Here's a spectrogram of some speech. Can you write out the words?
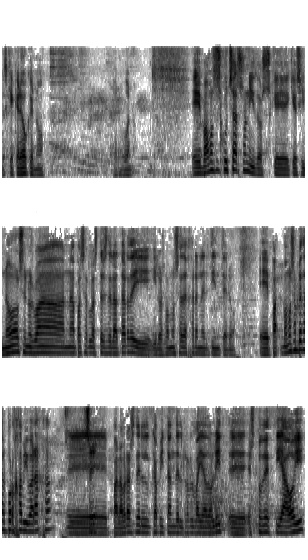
es que creo que no. Pero bueno. Eh, vamos a escuchar sonidos, que, que si no se nos van a pasar las 3 de la tarde y, y los vamos a dejar en el tintero. Eh, pa- vamos a empezar por Javi Baraja, eh, palabras del capitán del Real Valladolid. Eh, esto decía hoy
